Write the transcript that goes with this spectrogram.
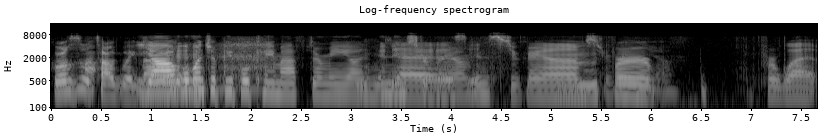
girls don't talk like that. Yeah, a whole bunch of people came after me on in yes, Instagram. Instagram. Um, for Instagram, for what?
